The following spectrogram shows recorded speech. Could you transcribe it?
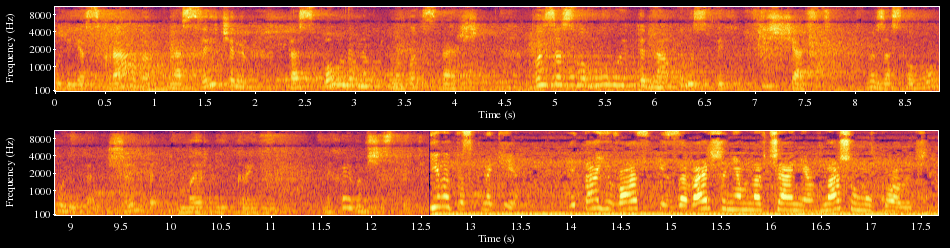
буде яскравим, насиченим та сповненим нових звершень. Ви заслуговуєте на успіх і щастя. Ви заслуговуєте жити в мирній країні. Нехай вам щастить. Дорогі випускники, вітаю вас із завершенням навчання в нашому коледжі.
